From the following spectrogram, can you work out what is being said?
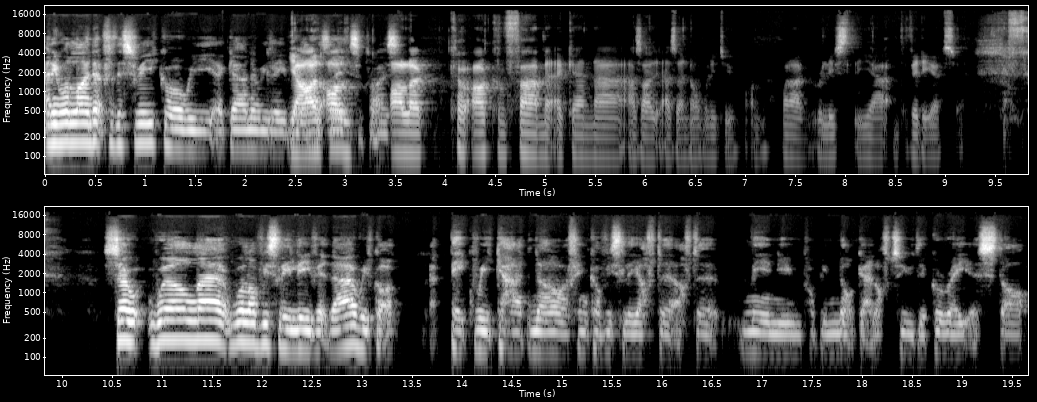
anyone lined up for this week, or are we again? Are we leaving? Yeah, I'll I'll, surprise? I'll, uh, I'll confirm it again uh, as I as I normally do on when I release the uh, the video. So. So we'll uh, we'll obviously leave it there. We've got a, a, big week ahead now. I think obviously after after me and you probably not getting off to the greatest start.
